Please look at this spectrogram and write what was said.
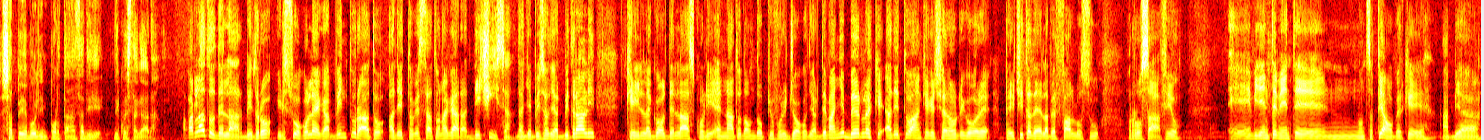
sapevo l'importanza di, di questa gara. Ha parlato dell'arbitro, il suo collega Venturato ha detto che è stata una gara decisa dagli episodi arbitrali, che il gol dell'Ascoli è nato da un doppio fuorigioco di Ardevagni e Berlo e che ha detto anche che c'era un rigore per il Cittadella per fallo su Rosafio. E evidentemente non sappiamo perché abbia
